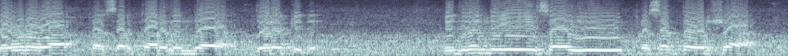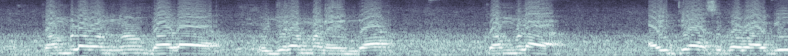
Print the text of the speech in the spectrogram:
ಗೌರವ ಸರ್ಕಾರದಿಂದ ದೊರಕಿದೆ. ಇದರೊಂದಿಗೆ ಈ ಪ್ರಸಕ್ತ ವರ್ಷ ಕಂಬಳವನ್ನು ಬಹಳ ವಿಜೃಂಭಣೆಯಿಂದ ಕಂಬಳ ಐತಿಹಾಸಿಕವಾಗಿ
